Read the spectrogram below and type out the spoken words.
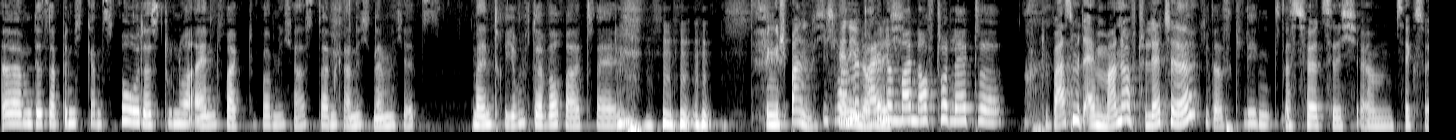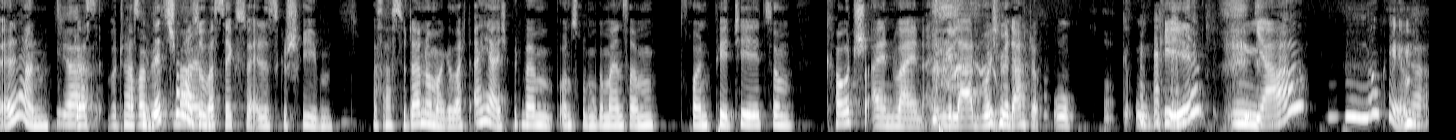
Ähm, deshalb bin ich ganz froh, dass du nur einen Fakt über mich hast. Dann kann ich nämlich jetzt meinen Triumph der Woche erzählen. Bin gespannt. Ich, Ich war mit einem nicht. Mann auf Toilette. Du warst mit einem Mann auf Toilette? Wie das klingt. Das hört sich ähm, sexuell an. Ja, du hast, du hast mir letztes schon mal so was Sexuelles geschrieben. Was hast du da nochmal gesagt? Ah ja, ich bin beim unserem gemeinsamen Freund PT zum Couch-Einweihen eingeladen, wo ich mir dachte, oh, okay, ja, hm, okay. Ja,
